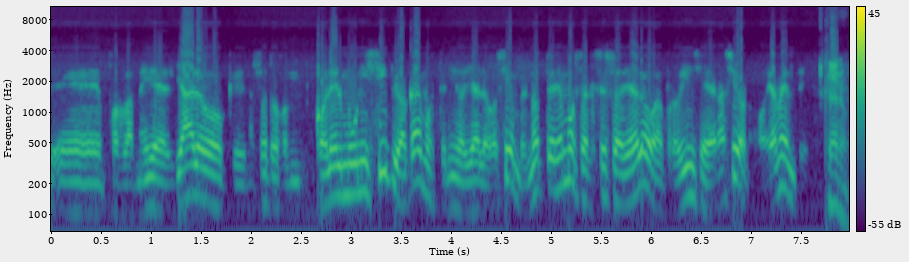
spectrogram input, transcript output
eh, por la medida del diálogo, que nosotros con, con, el municipio acá hemos tenido diálogo siempre. No tenemos acceso a diálogo a provincia y a nación, obviamente. Claro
